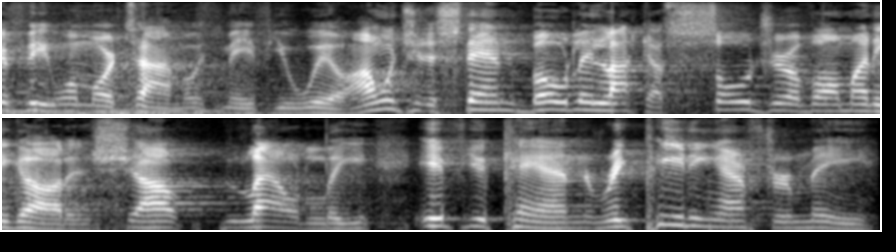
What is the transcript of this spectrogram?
Your feet one more time with me, if you will. I want you to stand boldly like a soldier of Almighty God and shout loudly, if you can, repeating after me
